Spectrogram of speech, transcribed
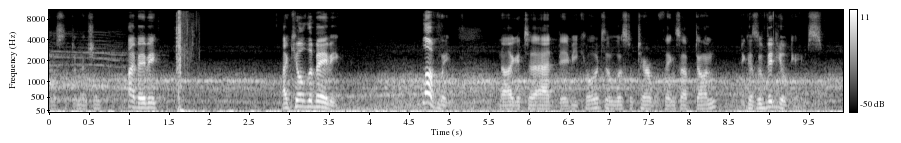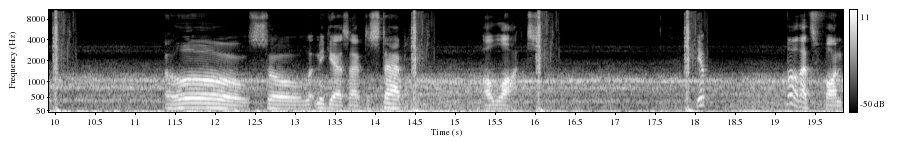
twisted dimension? Hi, baby. I killed the baby. Lovely. Now I get to add Baby Killer to the list of terrible things I've done because of video games. Oh, so let me guess. I have to stab. A lot. Yep. Well, that's fun.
